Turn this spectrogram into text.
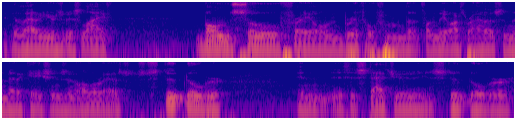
in the latter years of his life, bones so frail and brittle from the from the arthritis and the medications and all the rest, stooped over in his statue, he stooped over,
